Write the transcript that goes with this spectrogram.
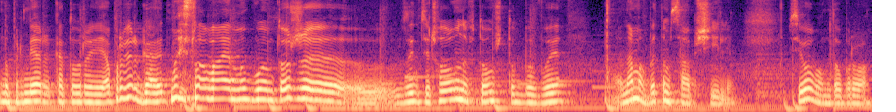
например, которые опровергают мои слова, и мы будем тоже э, заинтересованы в том, чтобы вы нам об этом сообщили. Всего вам доброго!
